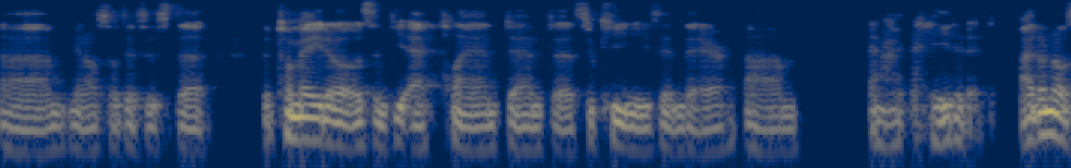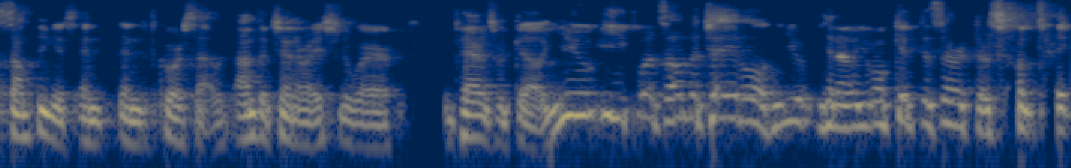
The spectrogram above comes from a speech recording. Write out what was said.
Um, you know, so this is the, the tomatoes and the eggplant and zucchinis in there. Um, and I hated it. I don't know, something is, and, and of course, I'm the generation where the parents would go, "You eat what's on the table. You you know you won't get dessert or something."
